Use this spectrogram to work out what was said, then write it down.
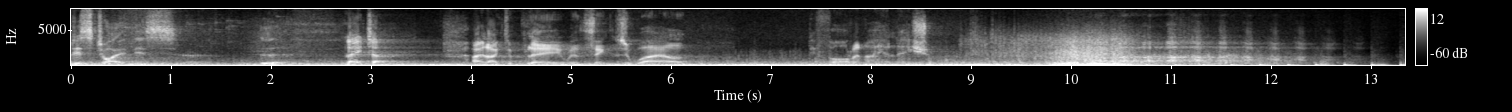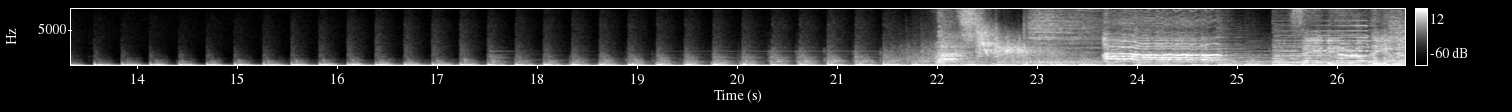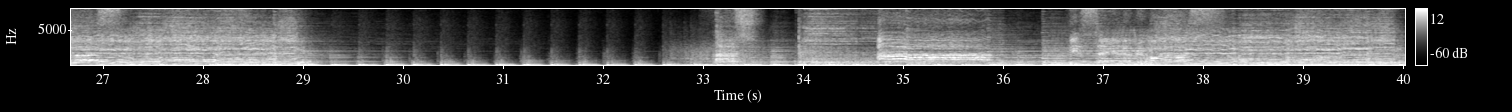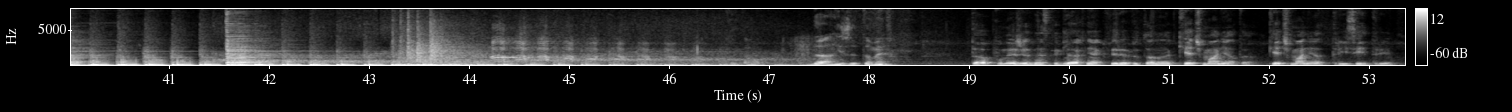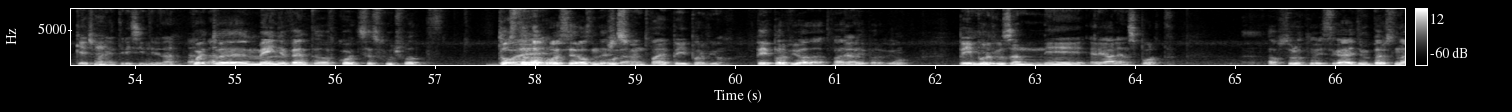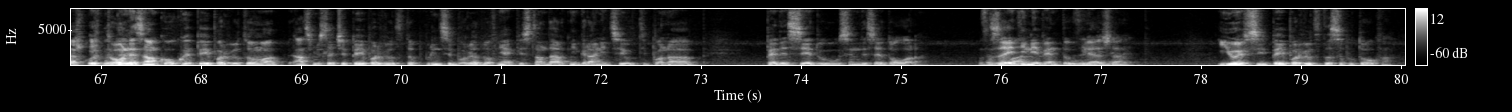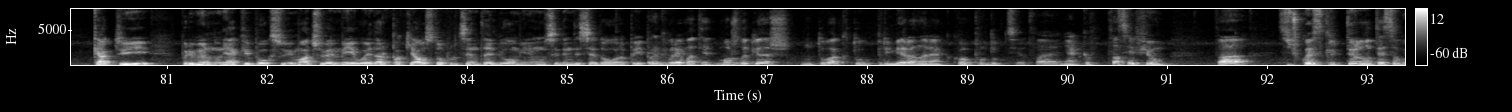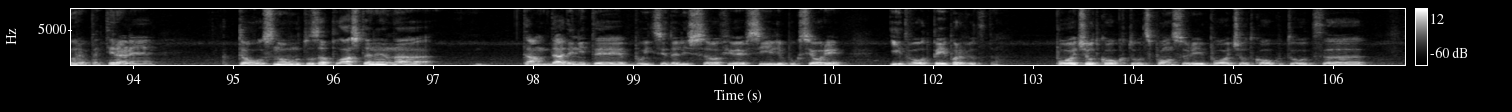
destroy this uh, Earth? Later. I like to play with things a while before annihilation. Понеже днес гледах някакви ревюта на Кетчманията, Кетчмания 33, Кетчман е 33, да. което е мейн евента, в който се случват доста е- наброй сериозни неща. Освен това е pay-per-view. Pay-per-view, да, това Да. е pay-per-view. Pay-per-view за нереален спорт. Абсолютно. И сега един персонаж, И който... то не знам колко е pay-per-view, ама аз мисля, че pay-per-view-тата по принцип вървят в някакви стандартни граници от типа на 50 до 80 долара. За, това- един евент да го за гледаш, да. UFC pay-per-view-тата са по толкова. Както и примерно някакви боксови матчове Mayweather, Пакяо 100% е било минимум 70 долара Е, pay-per-view. добре, ма ти можеш да гледаш на това като премиера на някаква продукция. Това е някакъв... Това си е филм. Това всичко е скриптирано, те са го репетирали. То основното заплащане на там дадените бойци, дали ще са в UFC или боксери, идва от pay-per-view-тата. Повече отколкото от спонсори, повече отколкото от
